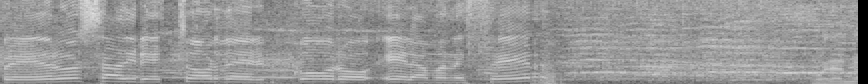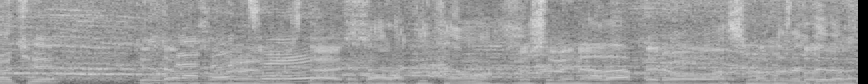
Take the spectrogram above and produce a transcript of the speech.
Pedrosa, director del coro El Amanecer. Buenas noches. ¿Qué tal, Buenas Manuel? ¿Cómo noches. estás? ¿Qué tal? Aquí estamos. No se ve nada, pero. Absolutamente nada.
